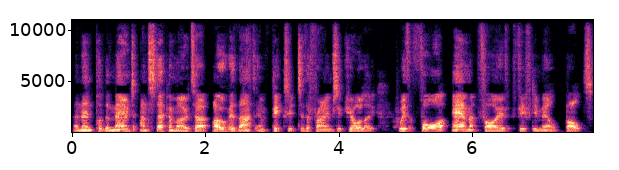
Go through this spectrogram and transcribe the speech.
and then put the mount and stepper motor over that and fix it to the frame securely with four M5 50mm bolts.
